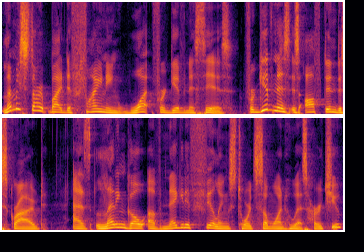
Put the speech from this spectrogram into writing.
Let me start by defining what forgiveness is. Forgiveness is often described as letting go of negative feelings towards someone who has hurt you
